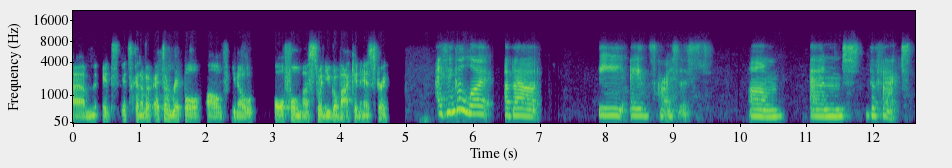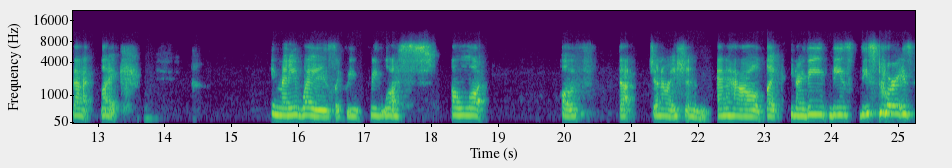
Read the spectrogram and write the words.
Um, it's it's kind of a, it's a ripple of you know awfulness when you go back in history. I think a lot about the AIDS crisis um, and the fact that like in many ways, like we we lost a lot of that generation and how like you know the, these these stories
